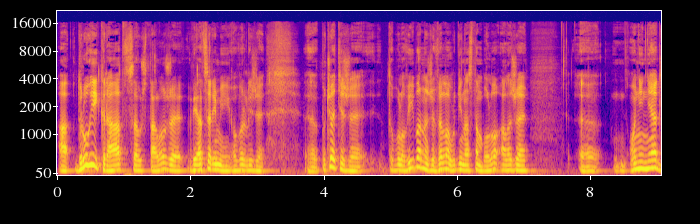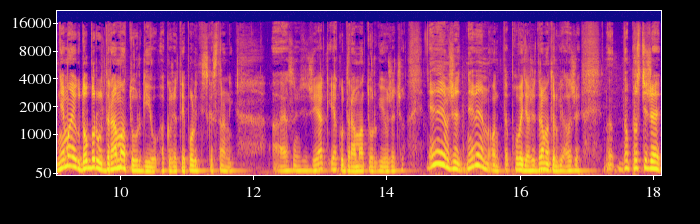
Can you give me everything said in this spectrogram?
A druhýkrát sa už stalo, že viacerí mi hovorili, že e, počujete, že to bolo výborné, že veľa ľudí nás tam bolo, ale že uh, oni nejak nemajú dobrú dramaturgiu, akože tie politické strany. A ja som myslel, že jak, jakú dramaturgiu, že čo? Neviem, že, neviem, on povedal, že dramaturgiu, ale že, no, no proste, že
